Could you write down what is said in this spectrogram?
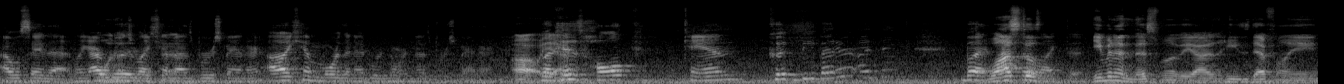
I will say that. Like, I really like him as Bruce Banner. I like him more than Edward Norton as Bruce Banner. Oh, but yeah. his Hulk can could be better, I think. But Well, I I still still liked it. even in this movie, I, he's definitely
